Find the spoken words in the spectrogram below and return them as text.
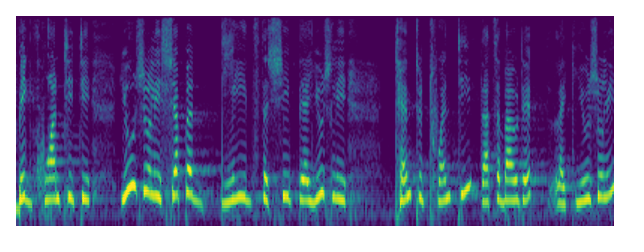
big quantity. Usually, shepherd leads the sheep. They're usually 10 to 20. That's about it, like usually.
